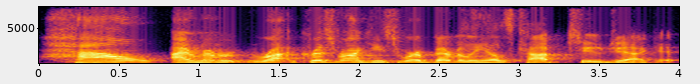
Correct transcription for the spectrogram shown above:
how I remember Ro- Chris Rock used to wear a Beverly Hills Cop 2 jacket.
